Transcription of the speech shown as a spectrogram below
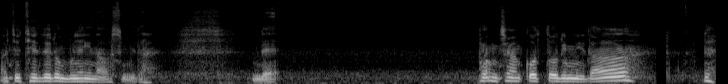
아주 제대로 문양이 나왔습니다. 네, 평창 꽃돌입니다. 네,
